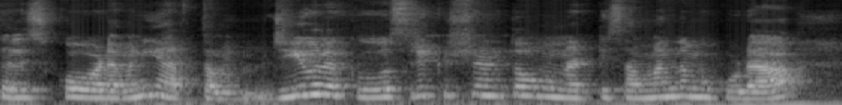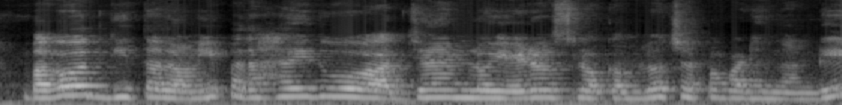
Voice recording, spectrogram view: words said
తెలుసుకోవడమని అర్థం. జీవులకు శ్రీకృష్ణునితో ఉన్నట్టి సంబంధము కూడా భగవద్గీతలోని పదహైదవ అధ్యాయంలో ఏడవ శ్లోకంలో చెప్పబడిందండి.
